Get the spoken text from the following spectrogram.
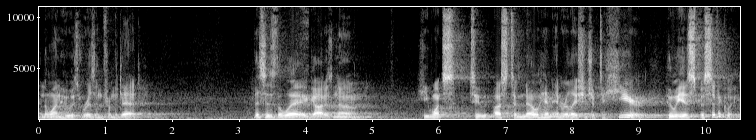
and the one who was risen from the dead. This is the way God is known. He wants to, us to know him in relationship, to hear who he is specifically.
